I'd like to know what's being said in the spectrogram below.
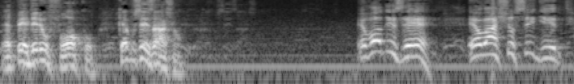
é, perderem o foco. O que, é que vocês acham? Eu vou dizer, eu acho o seguinte,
